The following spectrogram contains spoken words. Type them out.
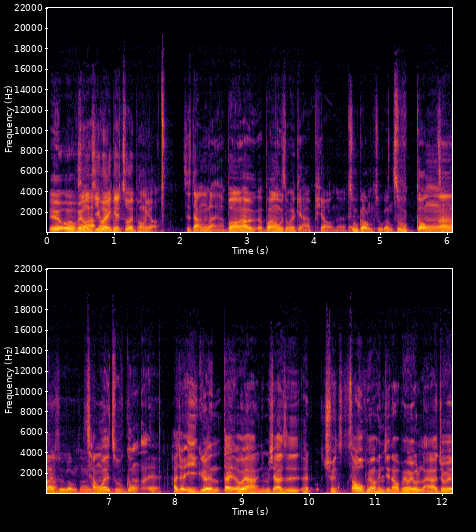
因为我有朋友这种机，会给作为朋友，这当然啊，不然他不然我怎么会给他票呢？助攻助攻，助攻啊，场外助攻，场外助攻，哎、他就一个人带。我跟你讲，你们下次很去找我朋友很简单，我朋友有来，他就会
